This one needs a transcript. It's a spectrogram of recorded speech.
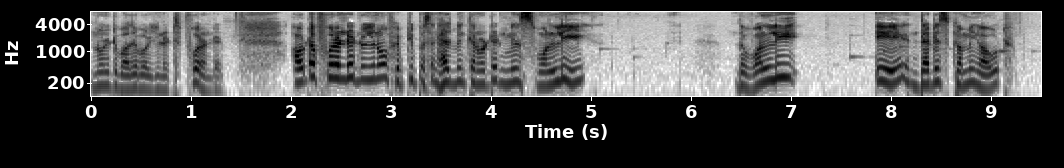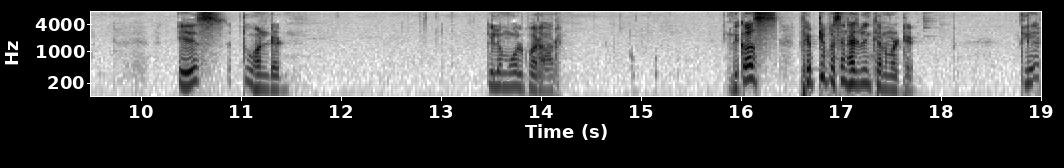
No need to bother about units 400. Out of 400, you know, 50% has been converted means only the only A that is coming out is 200 kilomole per hour because 50% has been converted. Clear?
